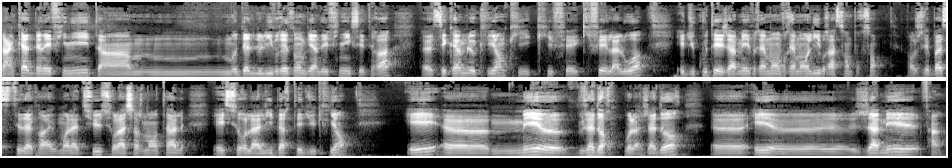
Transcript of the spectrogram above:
as cadre bien défini, tu as un modèle de livraison bien défini, etc. c'est quand même le client qui, fait, la loi. Et du coup, tu n'es jamais vraiment, vraiment libre à 100%. Alors, je ne sais pas si tu es d'accord avec moi là-dessus, sur la charge mentale et sur la liberté du client. Et euh, mais euh, j'adore, voilà, j'adore euh, et jamais, enfin,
